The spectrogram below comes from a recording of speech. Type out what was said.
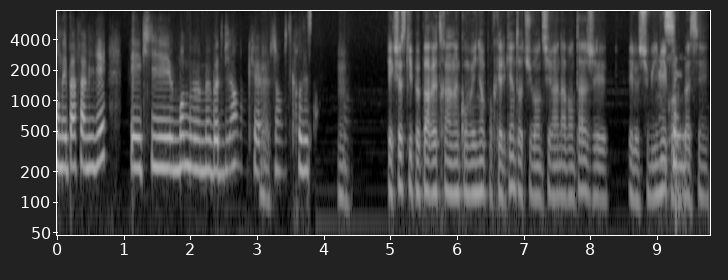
on n'est pas familier et qui, moi, me, me botte bien. Donc, Ouais. j'ai envie de creuser ça. Quelque chose qui peut paraître un inconvénient pour quelqu'un, toi, tu vas en tirer un avantage et, et le sublimer, quoi. C'est- Bah, c'est...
